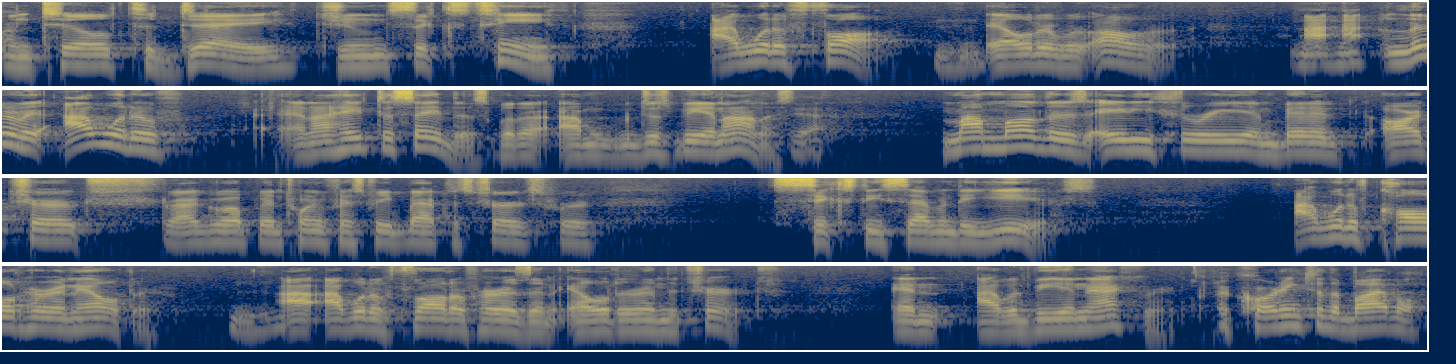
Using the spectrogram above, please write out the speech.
until today, June 16th, I would have thought mm-hmm. elder was, oh, I, I, mm-hmm. literally, I would have, and I hate to say this, but I, I'm just being honest. Yeah. My mother's 83 and been at our church. I grew up in 25th Street Baptist Church for 60, 70 years. I would have called her an elder. Mm-hmm. I, I would have thought of her as an elder in the church. And I would be inaccurate. According to the Bible.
